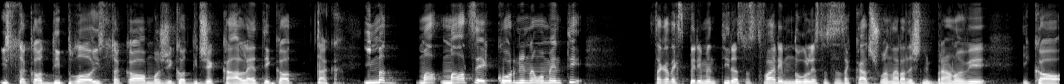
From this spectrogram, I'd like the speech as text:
Исто како Дипло, исто како може и како DJ Khaled и како Така. има мал, малце корни на моменти, сака да експериментира со ствари, многу лесно се закачува на различни бранови и као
